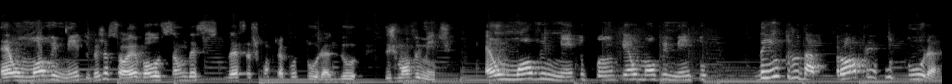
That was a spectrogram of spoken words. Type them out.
é um movimento, veja só, a evolução desse, dessas contraculturas, do, dos movimentos. É um movimento punk, é um movimento dentro da própria cultura,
